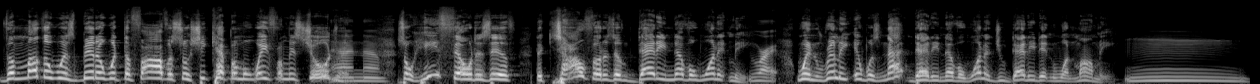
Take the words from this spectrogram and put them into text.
The mother was bitter with the father, so she kept him away from his children. I know. So he felt as if the child felt as if daddy never wanted me. Right. When really it was not daddy never wanted you, daddy didn't want mommy. Mm.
